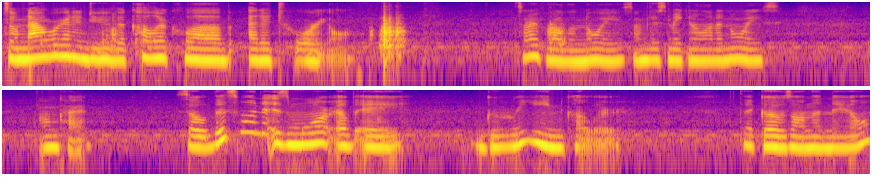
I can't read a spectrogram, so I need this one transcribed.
So now we're going to do the Color Club editorial. Sorry for all the noise. I'm just making a lot of noise. Okay. So this one is more of a green color that goes on the nail.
